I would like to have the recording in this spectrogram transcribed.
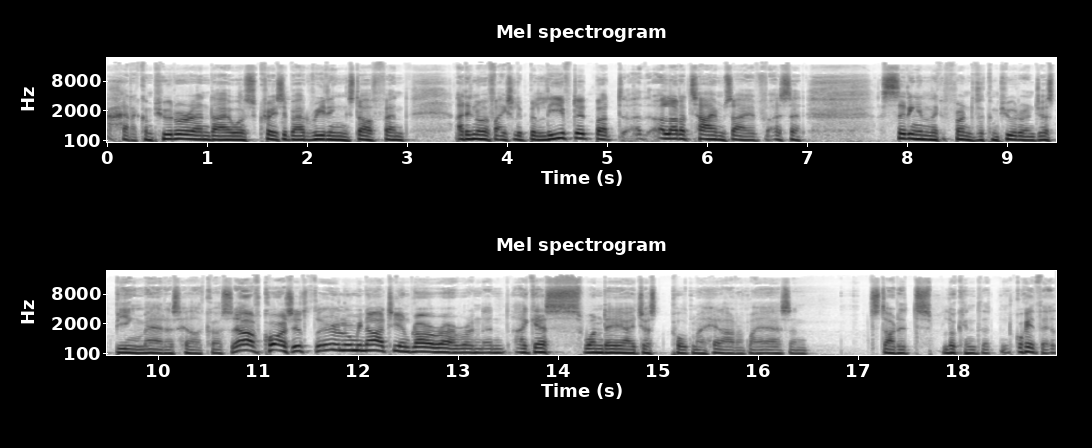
I had a computer and I was crazy about reading stuff. And I didn't know if I actually believed it, but a a lot of times I've I said, sitting in the front of the computer and just being mad as hell because, oh, of course, it's the Illuminati and blah, blah, blah. And, and I guess one day I just pulled my head out of my ass and started looking that okay there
